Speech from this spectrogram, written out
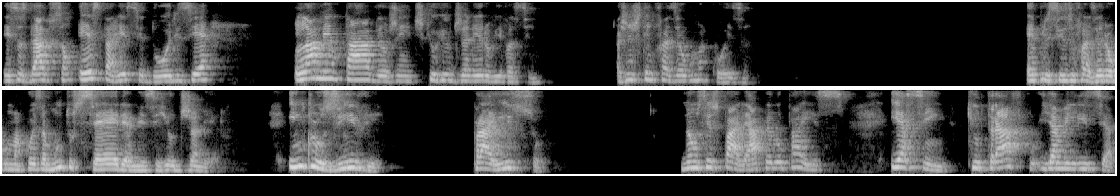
Esses dados são estarrecedores e é lamentável, gente, que o Rio de Janeiro viva assim. A gente tem que fazer alguma coisa é preciso fazer alguma coisa muito séria nesse Rio de Janeiro. Inclusive, para isso, não se espalhar pelo país. E assim, que o tráfico e a milícia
